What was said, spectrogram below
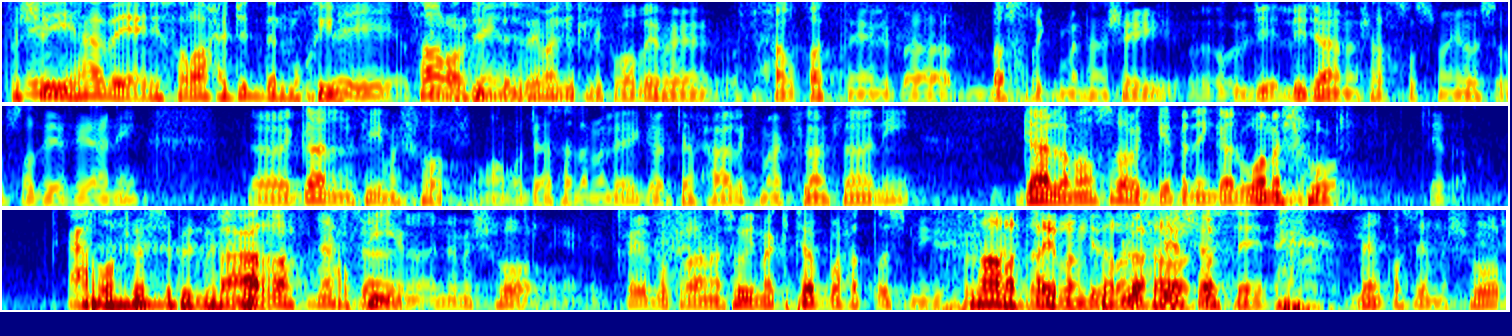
فالشيء إيه. هذا يعني صراحة جدا مخيف إيه، صاروا جداً الحين زي ما. قلت لك وظيفة يعني في حلقتنا يعني ب- بسرق منها شيء اللي جانا شخص اسمه يوسف صديق يعني آه، قال إن في مشهور مرة جاء سلم عليه قال كيف حالك معك فلان فلاني قال له منصبة بعدين قال ومشهور كذا عرف نفسه بالمشهور فعرف نفسه حرفيا. انه إنه مشهور. يعني تخيل بكرة أنا أسوي مكتب وأحط اسمي صارت كذا. ترى، صارت. قوسين بين قوسين مشهور.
